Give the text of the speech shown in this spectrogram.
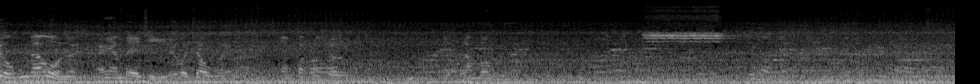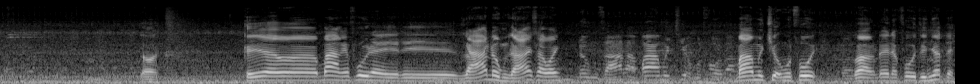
liệu cũng đã ổn rồi anh em về chỉ đưa vào trâu ấy mà em cắt vào chơi kiểu năm bông Rồi. Cái ờ, ba cái phôi này thì giá đồng giá hay sao anh? đồng giá là 30 triệu một phôi bác 30 triệu một phôi. Vâng, đây là phôi thứ nhất này.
